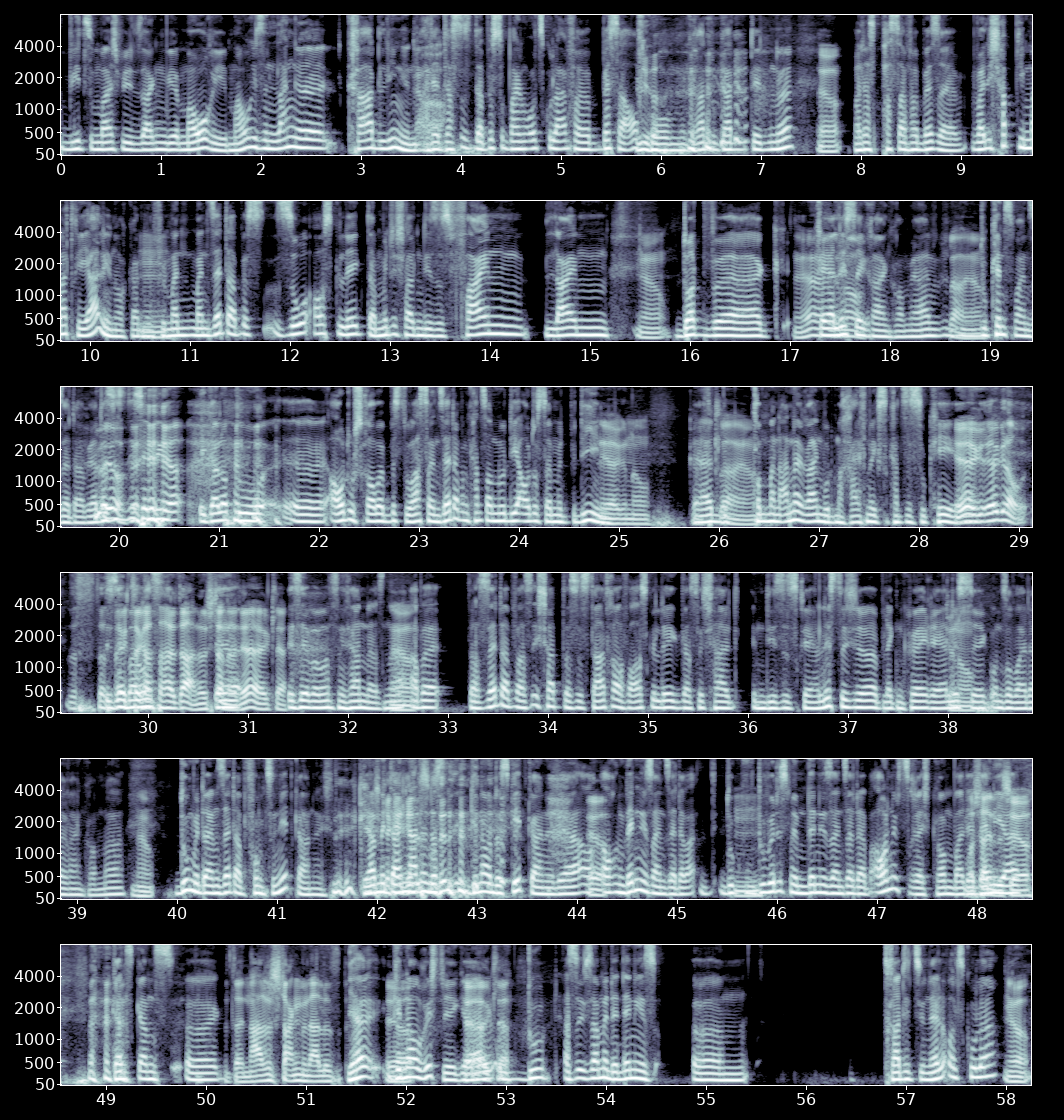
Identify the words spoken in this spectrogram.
wie zum Beispiel sagen wir Maori. Maori sind lange, gerade Linien. Ja. Alter, das ist, da bist du bei einem Oldschooler einfach besser aufgehoben. Gerade, gerade, den, ne? Ja. Weil das passt einfach besser. Weil ich habe die Materialien noch gar nicht Mhm. dafür. Mein, mein Setup ist so ausgelegt, damit ich halt in dieses fein Line, Ja. Dotwork, Ja, Realistik genau. reinkommen. Ja? Klar. Du kennst mein Setup. Ja? Das Ist, ist ja. egal ob du äh, Autoschrauber bist, du hast dein Setup und kannst auch nur die Autos damit bedienen. Ja, genau. Ganz klar. Kommt mal ein anderer rein, wo du mal Reifen wechseln kannst, ist okay. ja, genau. Das, das Ist ja bei uns- hast du halt da, ne? Standard, ja, ja klar. Ist ja bei uns nicht anders. Ne? Aber das Setup, was ich habe, das ist darauf ausgelegt, dass ich halt in dieses realistische, Black and Gray, Realistik Genau. und so weiter reinkomme. Ne? Ja. Du mit deinem Setup funktioniert gar nicht. krieg ja, mit deinen anderen, das, genau, das geht gar nicht. Ja, auch, Ja. auch ein Danny sein Setup. Du, Mhm. du würdest mit dem Danny sein Setup auch nicht zurechtkommen, weil der Danny ja, ja. ganz, ganz äh, Mit seinen Nadelstangen und alles. ja, genau richtig. Ja. Du, also ich sag mal, der Danny ist ähm, traditionell Oldschooler Ja.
